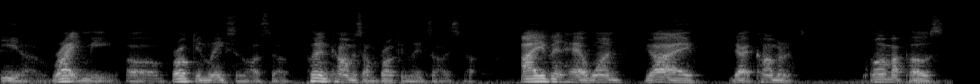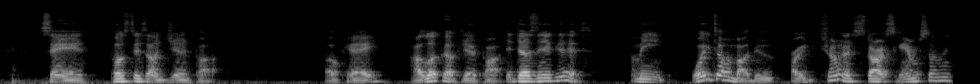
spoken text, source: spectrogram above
yeah, writing me uh, broken links and all that stuff, putting comments on broken links, all that stuff. I even had one guy that comment on my post saying, post this on Gen Pop. Okay. I look up Gen Pop. It doesn't exist. I mean, what are you talking about, dude? Are you trying to start a scam or something?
